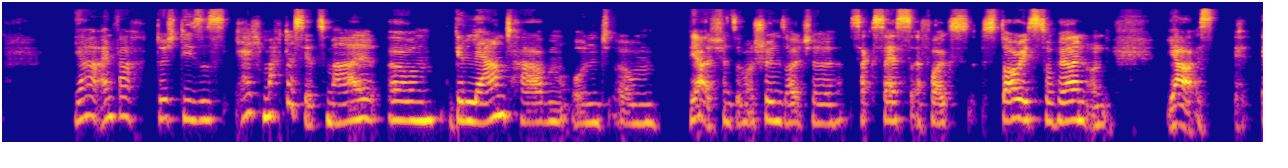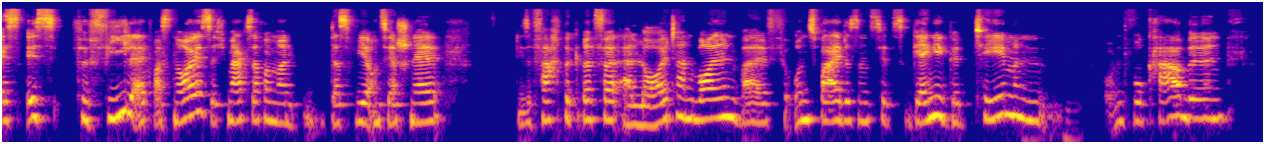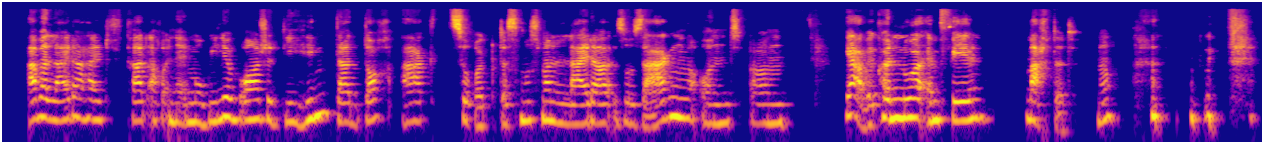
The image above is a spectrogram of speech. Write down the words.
ja, einfach durch dieses, ja, ich mache das jetzt mal, ähm, gelernt haben und ähm, ja, ich finde es immer schön, solche Success, Erfolgsstories zu hören und ja, es, es ist für viele etwas Neues. Ich merke es auch immer, dass wir uns ja schnell diese Fachbegriffe erläutern wollen, weil für uns beide sind es jetzt gängige Themen und Vokabeln, aber leider halt gerade auch in der Immobilienbranche, die hinkt da doch arg zurück. Das muss man leider so sagen. Und ähm, ja, wir können nur empfehlen, macht es. Ne?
